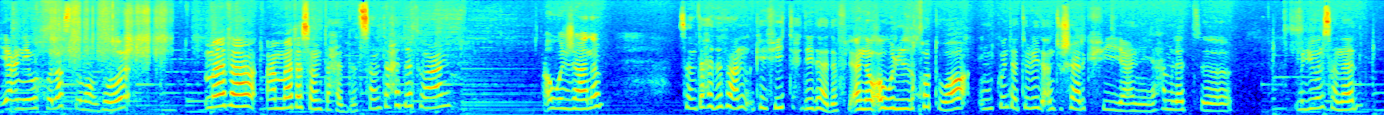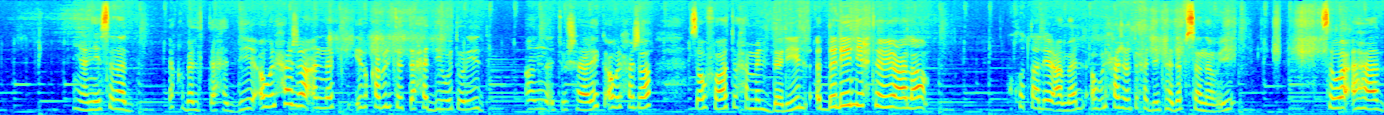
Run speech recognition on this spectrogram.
يعني وخلاصة الموضوع ماذا عن ماذا سنتحدث؟ سنتحدث عن أول جانب سنتحدث عن كيفية تحديد هدف لأنه أول خطوة إن كنت تريد أن تشارك في يعني حملة آه، مليون سند يعني سند اقبل التحدي. أول حاجة أنك إذا قبلت التحدي وتريد أن تشارك أول حاجة سوف تحمل الدليل الدليل يحتوي على خطة للعمل. أول حاجة تحدد هدف سنوي. سواء هذا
